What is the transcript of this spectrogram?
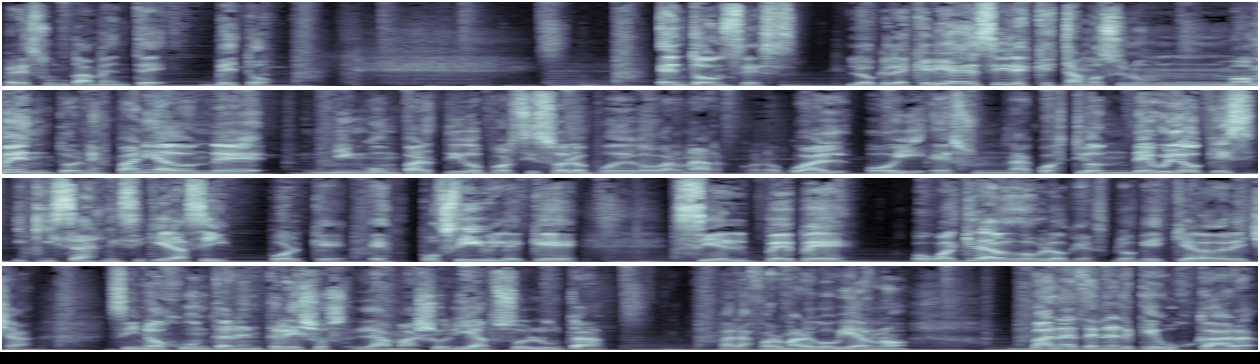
presuntamente vetó. Entonces, lo que les quería decir es que estamos en un momento en España donde ningún partido por sí solo puede gobernar, con lo cual hoy es una cuestión de bloques y quizás ni siquiera así, porque es posible que si el PP o cualquiera de los dos bloques, bloque izquierda o derecha, si no juntan entre ellos la mayoría absoluta para formar gobierno, van a tener que buscar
